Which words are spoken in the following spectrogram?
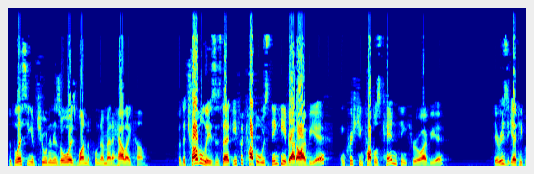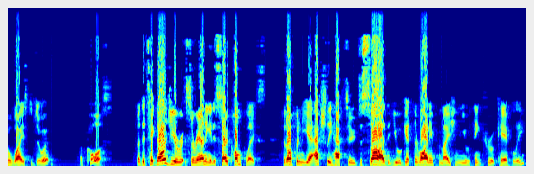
The blessing of children is always wonderful no matter how they come. But the trouble is, is that if a couple was thinking about IVF, and Christian couples can think through IVF, there is ethical ways to do it, of course. But the technology surrounding it is so complex that often you actually have to decide that you will get the right information, you will think through it carefully,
